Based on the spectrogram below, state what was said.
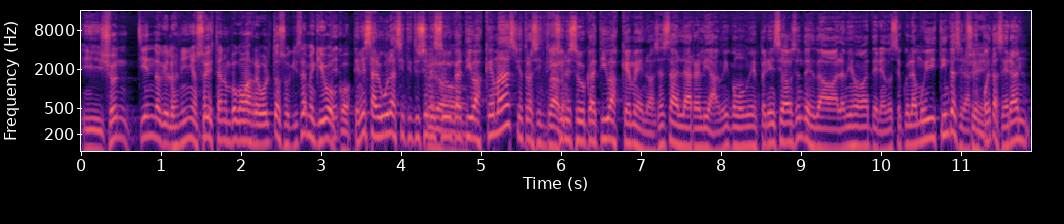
Y yo entiendo que los niños hoy están un poco más revoltosos, quizás me equivoco. Ten- Tenés algunas instituciones Pero- educativas que más y otras instituciones educativas que menos. Esa es la realidad. A mí, como mi experiencia docente, daba la misma materia en dos escuelas muy distintas y las Sí. respuestas eran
